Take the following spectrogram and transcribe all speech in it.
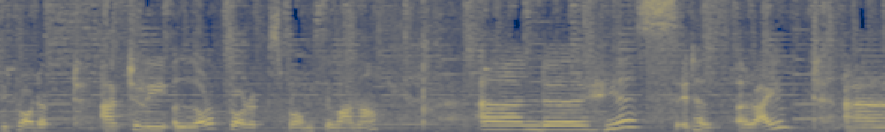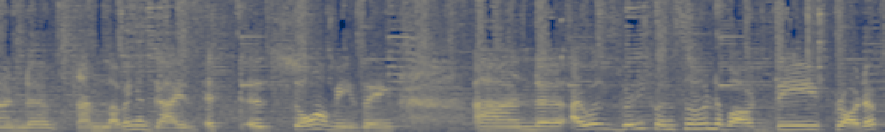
the product. Actually, a lot of products from Sivanna and uh, yes, it has arrived and uh, I'm loving it guys. It is so amazing and uh, I was very concerned about the product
